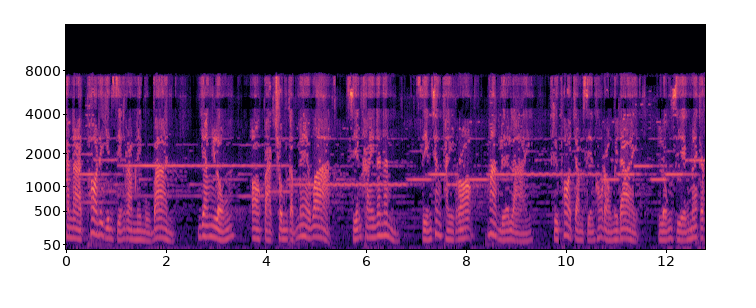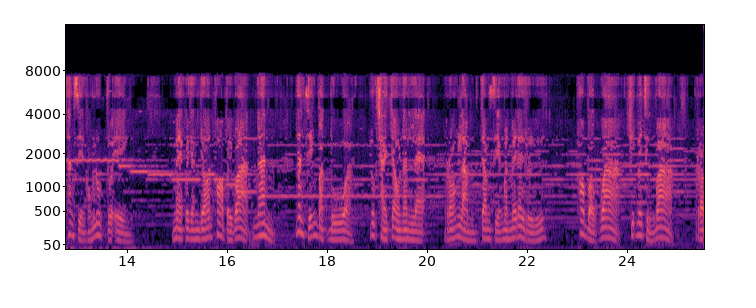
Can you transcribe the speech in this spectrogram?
ขนาดพ่อได้ยินเสียงรำในหมู่บ้าน ยังหลงออกปากชมกับแม่ว่า เสียงใครนั่นนั่นเสียงช่างไพเราะมากเหลือหลาย คือพ่อจำเสียงของเราไม่ได้ หลงเสียงแม้กระทั่งเสียงของลูกตัวเอง แม่ก็ยังย้อนพ่อไปว่า นั่น นั่นเสียงบักบัว ลูกชายเจ้านั่นแหละ ร้องลำจำเสียงมันไม่ได้หรือ พ่อบอกว่าคิดไม่ถึงว่า เรา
